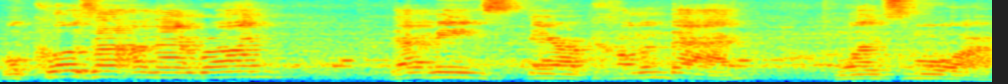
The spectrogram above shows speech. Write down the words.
will close out on that run. That means they are coming back once more.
